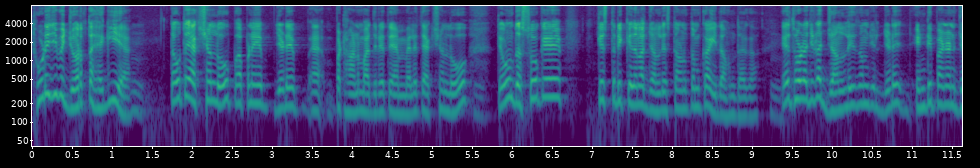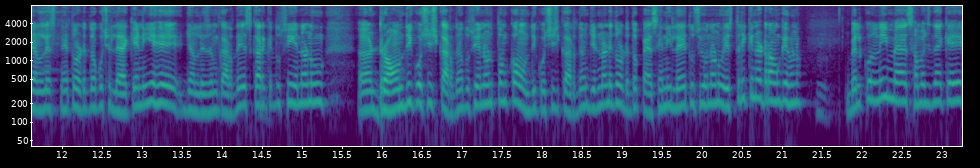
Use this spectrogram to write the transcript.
ਥੋੜੀ ਜੀ ਵੀ ਜ਼ਰੂਰਤ ਹੈਗੀ ਆ ਤਾਂ ਉਹ ਤੇ ਐਕਸ਼ਨ ਲਓ ਆਪਣੇ ਜਿਹੜੇ ਅ, ਪਠਾਨ ਮਾਜਰੇ ਤੇ ਐਮਐਲਏ ਤੇ ਐਕਸ਼ਨ ਲਓ। ਤੇ ਉਹਨੂੰ ਦੱਸੋ ਕਿ ਕਿਸ ਤਰੀਕੇ ਦੇ ਨਾਲ ਜਰਨਲਿਸਟਾਂ ਨੂੰ ਧਮਕਾਈਦਾ ਹੁੰਦਾ ਹੈਗਾ। ਇਹ ਥੋੜਾ ਜਿਹੜਾ ਜਰਨਲਿਜ਼ਮ ਜਿਹੜੇ ਇੰਡੀਪੈਂਡੈਂਟ ਜਰਨਲਿਸਟ ਨੇ ਤੁਹਾਡੇ ਤੋਂ ਕੁਝ ਲੈ ਕੇ ਨਹੀਂ ਇਹ ਜਰਨਲਿਜ਼ਮ ਕਰਦੇ। ਇਸ ਕਰਕੇ ਤੁਸੀਂ ਇਹਨਾਂ ਨੂੰ ਡਰਾਉਣ ਦੀ ਕੋਸ਼ਿਸ਼ ਕਰਦੇ ਹੋ। ਤੁਸੀਂ ਇਹਨਾਂ ਨੂੰ ਧਮਕਾਉਣ ਦੀ ਕੋਸ਼ਿਸ਼ ਕਰਦੇ ਹੋ। ਜਿਨ੍ਹਾਂ ਨੇ ਤੁਹਾਡੇ ਤੋਂ ਪੈਸੇ ਨਹੀਂ ਲਏ, ਤੁਸੀਂ ਉਹਨਾਂ ਨੂੰ ਇਸ ਤਰੀਕੇ ਨਾਲ ਡਰਾਉਂਗੇ ਹੁਣ? ਬਿਲਕੁਲ ਨਹੀਂ। ਮੈਂ ਸਮਝਦਾ ਕਿ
